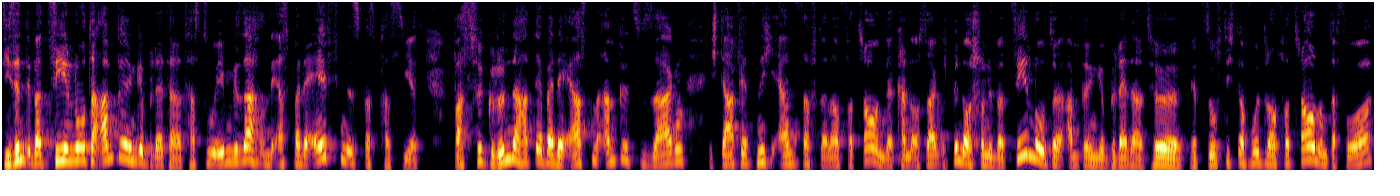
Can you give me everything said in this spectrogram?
die sind über zehn rote Ampeln geblättert, hast du eben gesagt. Und erst bei der elften ist was passiert. Was für Gründe hat der bei der ersten Ampel zu sagen, ich darf jetzt nicht ernsthaft darauf vertrauen? Der kann auch sagen, ich bin doch schon über zehn rote Ampeln geblättert. Hö, jetzt durfte ich doch wohl darauf vertrauen. Und davor,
